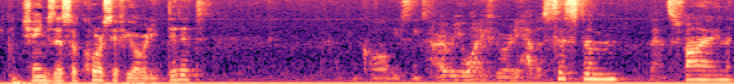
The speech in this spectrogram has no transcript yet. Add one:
You can change this, of course, if you already did it. You can call these things however you want. If you already have a system, that's fine.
